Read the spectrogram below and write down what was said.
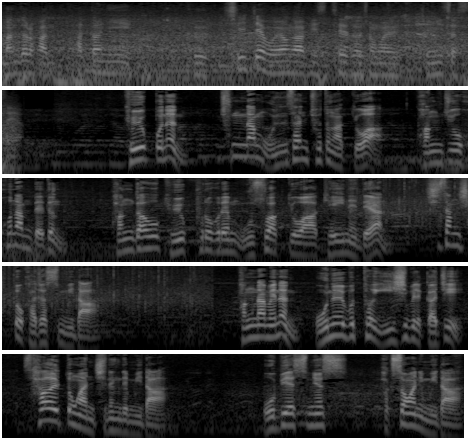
만들어 봤더니 그 실제 모형과 비슷해서 정말 재밌었어요. 교육부는 충남 운산초등학교와 광주 호남대 등 방과 후 교육 프로그램 우수학교와 개인에 대한 시상식도 가졌습니다. 박람회는 오늘부터 20일까지 사흘 동안 진행됩니다. OBS 뉴스 박성환입니다.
